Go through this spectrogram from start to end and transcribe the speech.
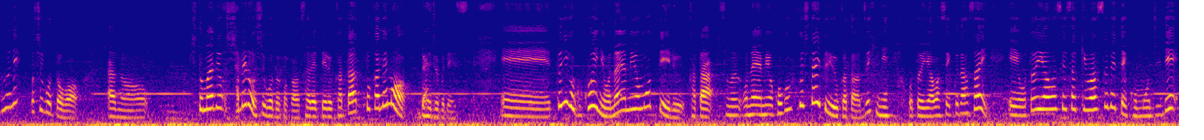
りのね、お仕事を、あの、人前で喋るお仕事とかをされている方とかでも大丈夫です。えーとにかく声にお悩みを持っている方、そのお悩みを克服したいという方はぜひね、お問い合わせください。えーお問い合わせ先はすべて小文字で、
